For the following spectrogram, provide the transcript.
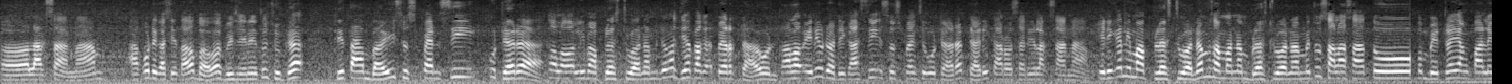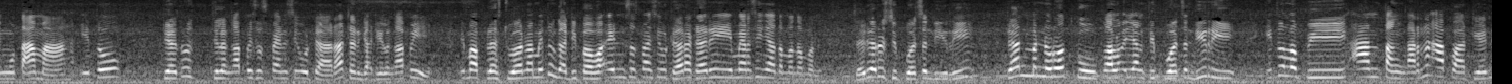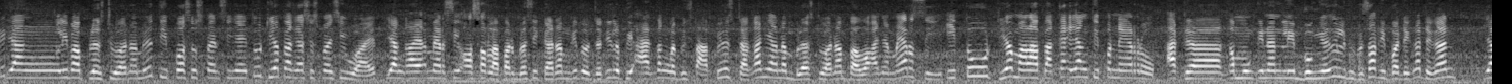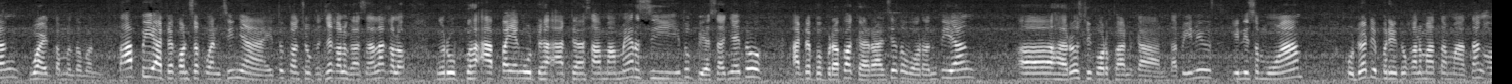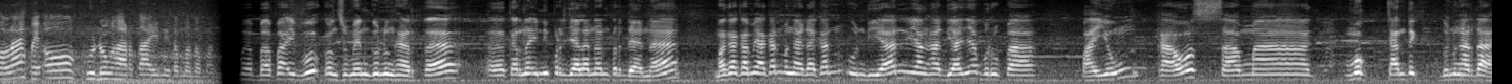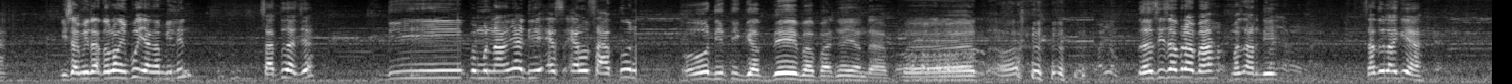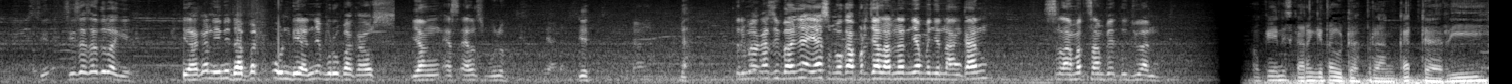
uh, laksana, aku dikasih tahu bahwa bis ini itu juga ditambahi suspensi udara. Kalau 1526 itu kan dia pakai per daun. Kalau ini udah dikasih suspensi udara dari karoseri Laksana. Ini kan 1526 sama 1626 itu salah satu pembeda yang paling utama itu dia itu dilengkapi suspensi udara dan nggak dilengkapi 1526 itu nggak dibawain suspensi udara dari Mercy-nya teman-teman jadi harus dibuat sendiri dan menurutku kalau yang dibuat sendiri itu lebih anteng karena apa? Dia ini yang 1526 itu tipe suspensinya itu dia pakai suspensi white yang kayak Mercy Osor 1836 gitu. Jadi lebih anteng lebih stabil sedangkan yang 1626 bawaannya Mercy itu dia malah pakai yang tipe Nero ada kemungkinan limbungnya itu lebih besar dibandingkan dengan yang white teman-teman. Tapi ada konsekuensinya. Itu konsekuensinya kalau nggak salah kalau ngerubah apa yang udah ada sama Mercy itu biasanya itu ada beberapa garansi atau warranty yang uh, harus dikorbankan. Tapi ini ini semua udah diperhitungkan matang-matang oleh PO Gunung Harta ini teman-teman. Bapak Ibu konsumen Gunung Harta, uh, karena ini perjalanan perdana, maka kami akan mengadakan undian yang hadiahnya berupa payung, kaos, sama mug cantik Gunung Harta. Bisa minta tolong Ibu yang ngambilin? Satu aja. Di pemenangnya di SL1 Oh di 3B bapaknya yang dapat. Oh. Sisa berapa Mas Ardi? Satu lagi ya? Sisa satu lagi. Ya kan ini dapat undiannya berupa kaos yang SL10. Ya. Nah, terima kasih banyak ya. Semoga perjalanannya menyenangkan. Selamat sampai tujuan. Oke, ini sekarang kita udah berangkat dari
